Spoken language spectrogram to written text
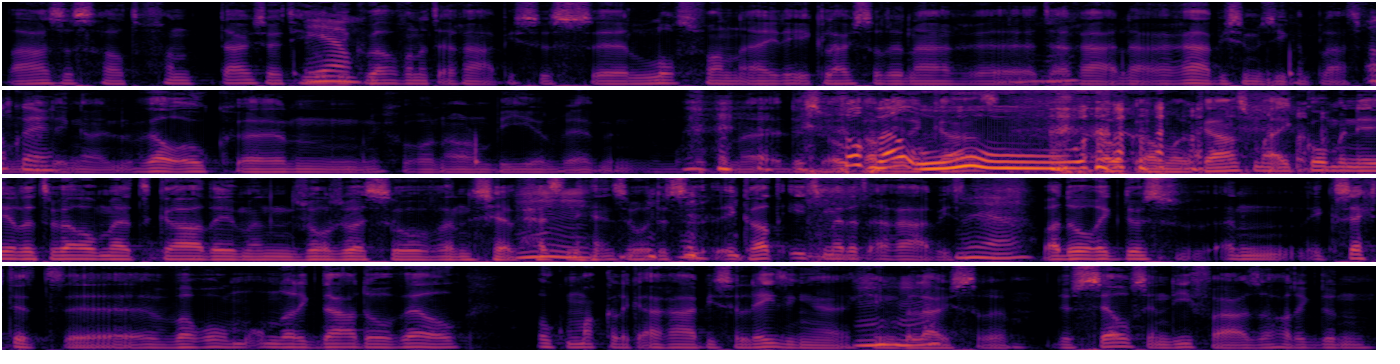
basis had. Van thuis uit hield Ja. ik wel van het Arabisch. Dus eh, los van, eh, ik luisterde naar, het Ara- naar Arabische muziek in plaats van Mhm. Dingen. Wel ook eh, gewoon R&B en en noem maar op. En, dus ook Toch wel, Amerikaans. oeh. Ook Amerikaans, maar ik combineerde het wel met Kadim en George Wessel en Chef Mm. Hasney en zo. Dus ik had iets met het Arabisch. Ja. Waardoor ik dus, en ik zeg dit waarom, omdat ik daardoor wel ook makkelijk Arabische lezingen ging Mhm. beluisteren. Dus zelfs in die fase had ik dan,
